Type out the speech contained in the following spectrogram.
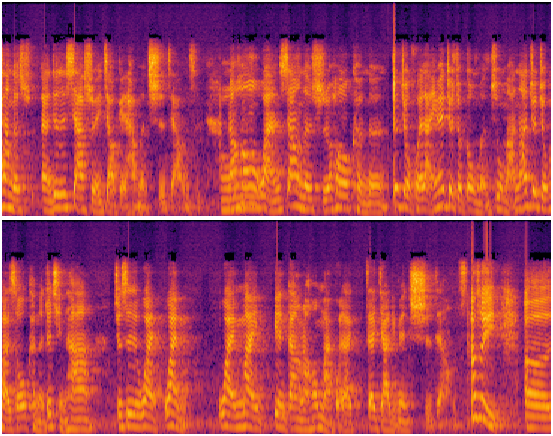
烫个嗯，就是下水饺给他们吃这样子，然后晚上的时候可能舅舅回来，因为舅舅跟我们住嘛，那舅舅回来的时候可能就请他就是外外外卖便当，然后买回来在家里面吃这样子。那、啊、所以呃，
